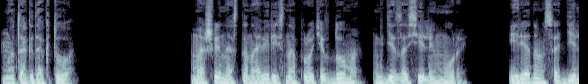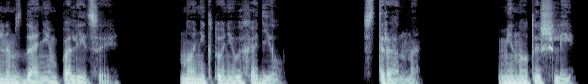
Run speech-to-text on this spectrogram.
Ну тогда кто? Машины остановились напротив дома, где засели муры, и рядом с отдельным зданием полиции. Но никто не выходил. Странно. Минуты шли.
